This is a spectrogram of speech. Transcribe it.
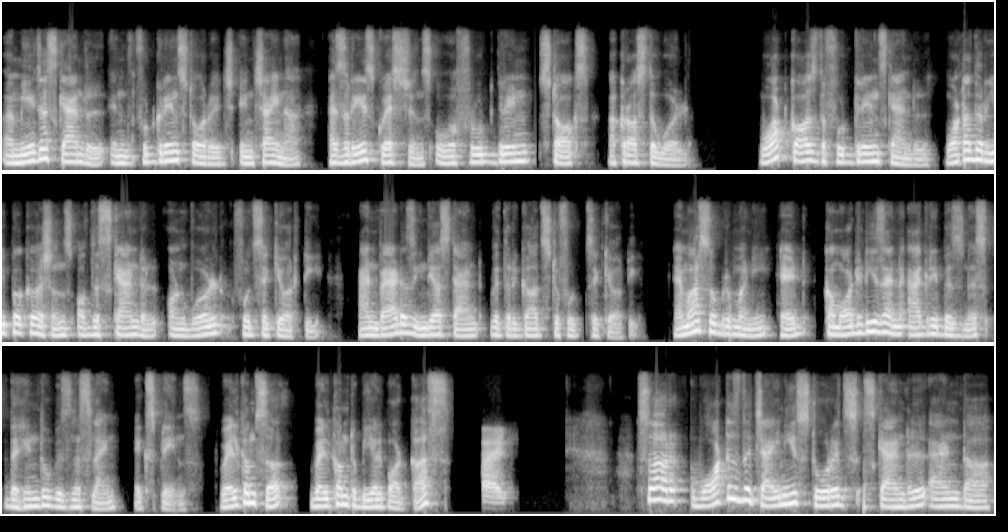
a major scandal in food grain storage in China has raised questions over food grain stocks across the world. What caused the food grain scandal? What are the repercussions of the scandal on world food security? And where does India stand with regards to food security? MR Subramani, Head, Commodities and Agribusiness, The Hindu Business Line, explains. Welcome, sir. Welcome to BL Podcast. Hi. Sir, what is the Chinese storage scandal and uh,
